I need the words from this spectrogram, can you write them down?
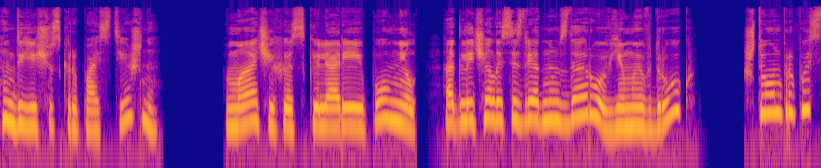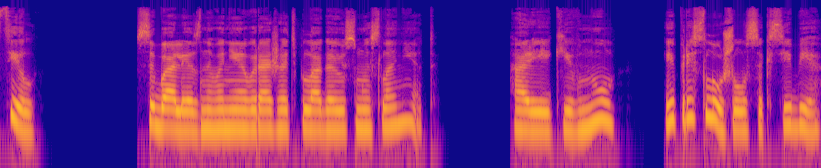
Да еще скоропостижно? Мачеха Скалярей помнил, отличалась изрядным здоровьем, и вдруг... Что он пропустил? Соболезнования выражать, полагаю, смысла нет. Арей кивнул и прислушался к себе.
